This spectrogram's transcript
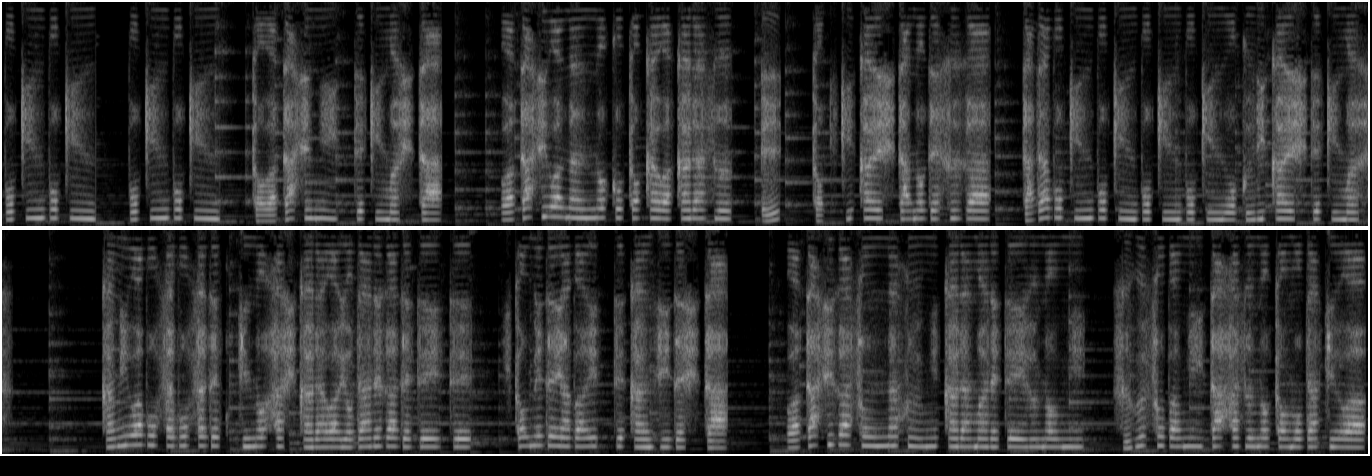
ボキンボキン、ボキンボキン、と私に言ってきました。私は何のことかわからず、え？と聞き返したのですが、ただボキンボキンボキンボキンを繰り返してきます。髪はボサボサで口の端からはよだれが出ていて、一目でやばいって感じでした。私がそんな風に絡まれているのに、すぐそばにいたはずの友達は、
